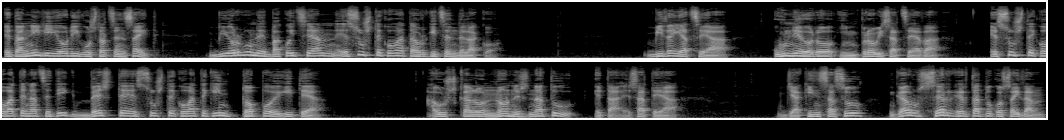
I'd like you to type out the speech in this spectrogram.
eta niri hori gustatzen zait, bi orgune bakoitzean ezusteko bat aurkitzen delako. Bidaiatzea, une oro improvisatzea da, ezusteko baten atzetik beste ezusteko batekin topo egitea. Auskalo non esnatu eta esatea. Jakin zazu, gaur zer gertatuko zaidan.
